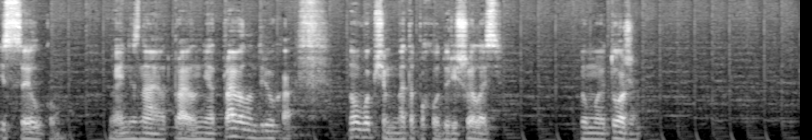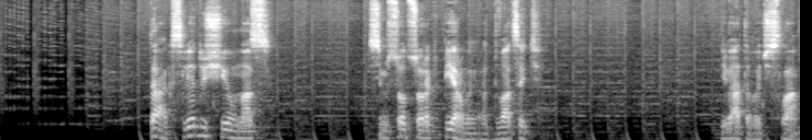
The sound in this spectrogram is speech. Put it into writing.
и ссылку. Ну, я не знаю, отправил, не отправил Андрюха. Ну, в общем, это походу решилось. Думаю, тоже. Так, следующий у нас 741 от 29 числа.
